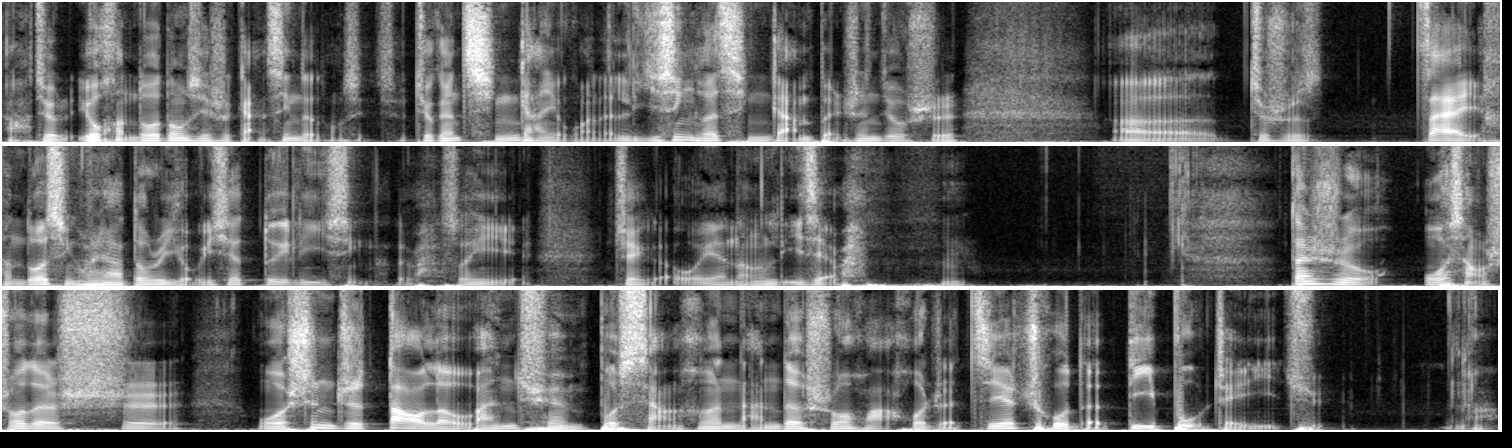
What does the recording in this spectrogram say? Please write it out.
啊，就有很多东西是感性的东西，就就跟情感有关的。理性和情感本身就是，呃，就是在很多情况下都是有一些对立性的，对吧？所以这个我也能理解吧，嗯。但是我想说的是。我甚至到了完全不想和男的说话或者接触的地步这一句啊，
